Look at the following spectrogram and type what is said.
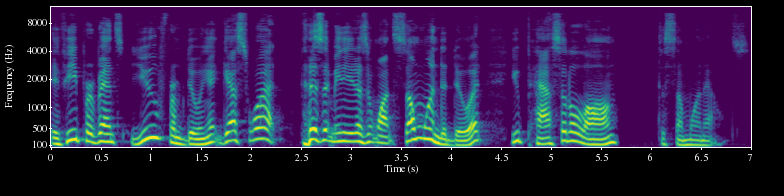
If he prevents you from doing it, guess what? That doesn't mean he doesn't want someone to do it. You pass it along to someone else.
